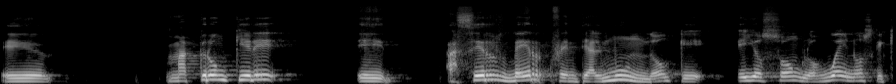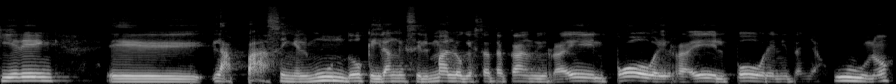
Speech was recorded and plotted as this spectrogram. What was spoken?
Eh, Macron quiere eh, hacer ver frente al mundo que ellos son los buenos, que quieren la paz en el mundo, que Irán es el malo que está atacando a Israel, pobre Israel, pobre Netanyahu, ¿no?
